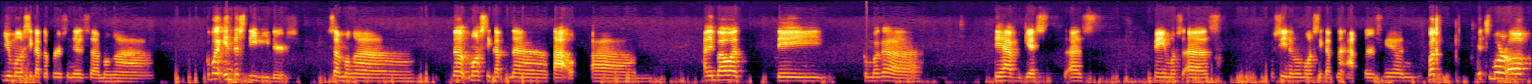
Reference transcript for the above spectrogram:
yung mga sikat na personnel sa mga kumbaga industry leaders sa mga na mga sikat na tao um, halimbawa, they, kumbaga, they have guests as famous as kung sino mga sikat na actors ngayon. But it's more of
